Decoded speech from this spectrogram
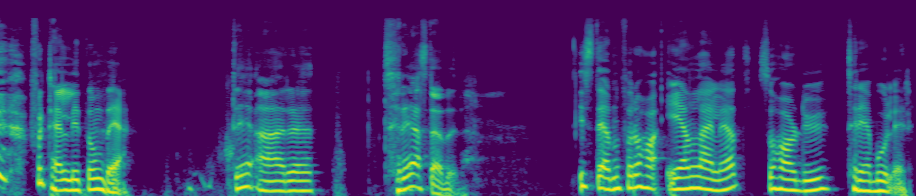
Fortell litt om det. det er eh, tre steder. Istedenfor å ha én leilighet, så har du tre boliger.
